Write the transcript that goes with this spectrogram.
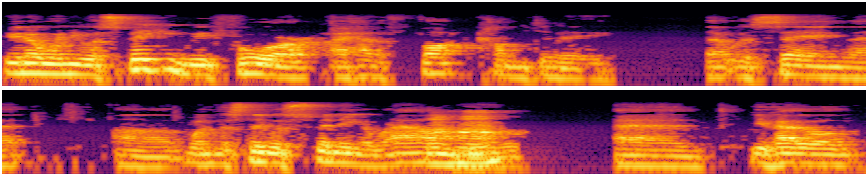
You know, when you were speaking before, I had a thought come to me that was saying that uh, when this thing was spinning around Uh-huh. you, and you had all,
